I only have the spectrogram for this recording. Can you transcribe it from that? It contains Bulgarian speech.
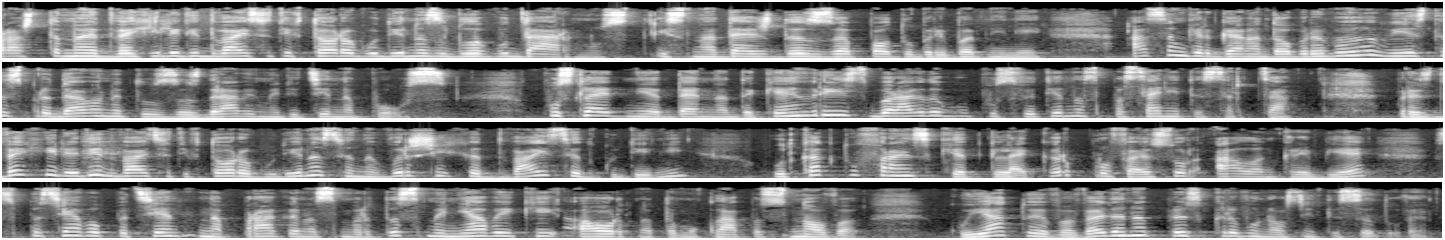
изпращаме 2022 година с благодарност и с надежда за по-добри бъднини. Аз съм Гергана Добрева, вие сте с предаването за здрави медицина Пулс. Последния ден на декември избрах да го посветя на спасените сърца. През 2022 година се навършиха 20 години, откакто френският лекар, професор Алан Кребие, спасява пациент на прага на смъртта, сменявайки аортната му клапа с нова, която е въведена през кръвоносните съдове.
